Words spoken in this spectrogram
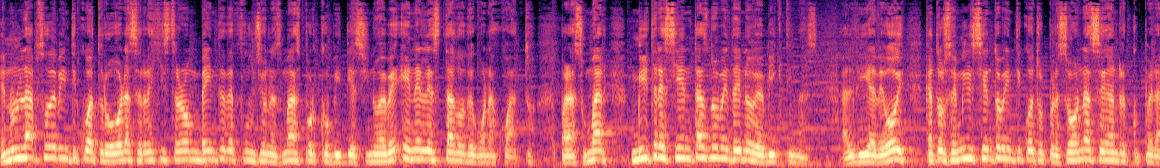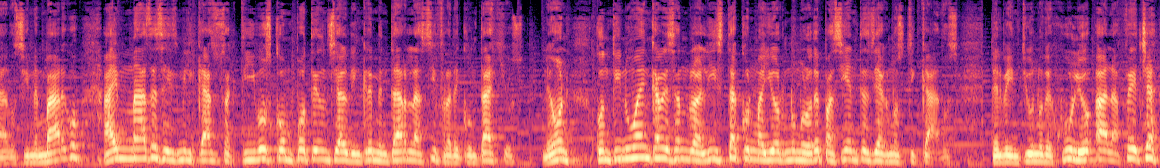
En un lapso de 24 horas se registraron 20 defunciones más por COVID-19 en el estado de Guanajuato, para sumar 1.399 víctimas. Al día de hoy, 14.124 personas se han recuperado. Sin embargo, hay más de 6.000 casos activos con potencial de incrementar la cifra de contagios. León continúa encabezando la lista con mayor número de pacientes diagnosticados. Del 21 de julio a la fecha,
